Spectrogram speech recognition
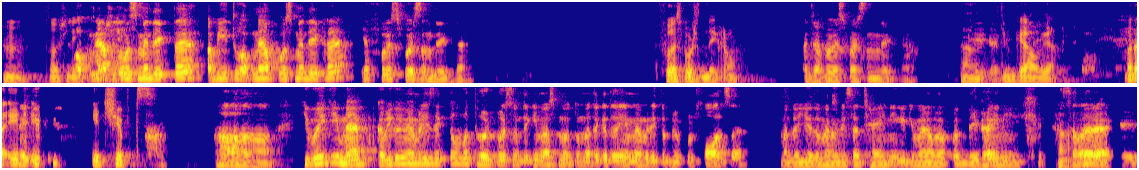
हम्म सोच ली अपने आप को उसमें देखता है? अभी तू अपने आप को उसमें देख रहा है या फ़र्स्ट पर्सन देख रहा है? फ़र्स्ट पर्सन देख रहा हूँ। अच्छा फ़र्स्ट पर्सन देख रहा है। हाँ, ठीक है क्यों क्या हो गया? मतलब इट इट शिफ्ट्स हाँ हाँ हाँ कि वही कि मैं कभी कभी मेमोरीज देखता हूँ वो थर्ड पर्सन देखी मैं उसमें होता हूँ। मैं तो कहता हूँ ये मेमोरी तो बिल्कुल फॉल्स है। मतलब ये तो मेमोरी सच है ही नहीं क्योंकि मैंने आपको देखा ही नहीं। हाँ. समझ रहे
